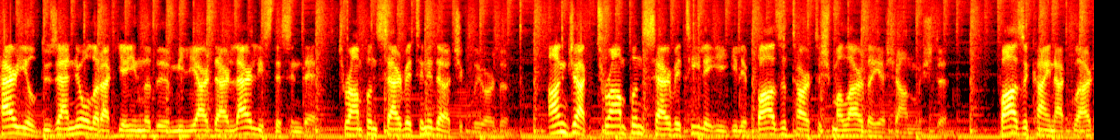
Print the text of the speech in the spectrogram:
her yıl düzenli olarak yayınladığı milyarderler listesinde Trump'ın servetini de açıklıyordu. Ancak Trump'ın servetiyle ilgili bazı tartışmalar da yaşanmıştı. Bazı kaynaklar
